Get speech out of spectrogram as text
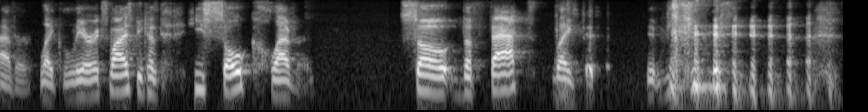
ever, like lyrics wise, because he's so clever. So the fact, like,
